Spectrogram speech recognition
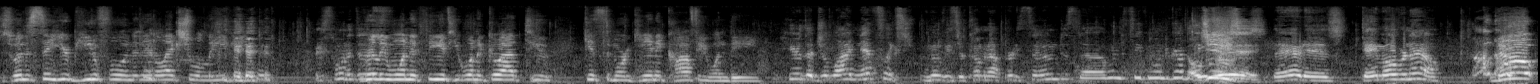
Just wanted to say you're beautiful and an intellectual lady. Just wanted to really want to see if you want to go out to get some organic coffee one day. Here, the July Netflix movies are coming out pretty soon. Just uh, wanted to see if you wanted to grab the Oh, piece. Jesus. There it is. Game over now. No.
